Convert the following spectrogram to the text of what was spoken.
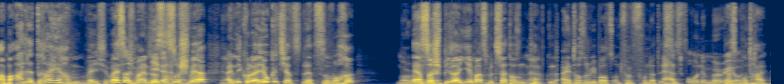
Aber alle drei haben welche. Weißt du, was ich meine? Das Jeder ist so schwer. einen, ja. Ein Nikola Jokic jetzt letzte Woche, Murray erster. Spieler jemals mit 2000 Ja. Punkten, 1000 Rebounds und 500 Er hat ohne Murray Das ist brutal.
